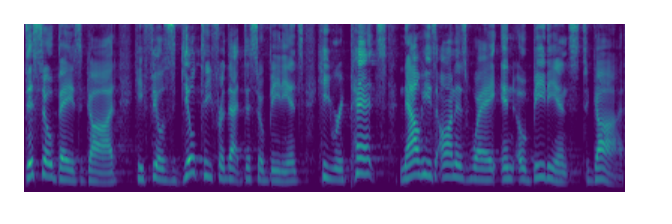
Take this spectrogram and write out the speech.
disobeys God. He feels guilty for that disobedience. He repents. Now he's on his way in obedience to God.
